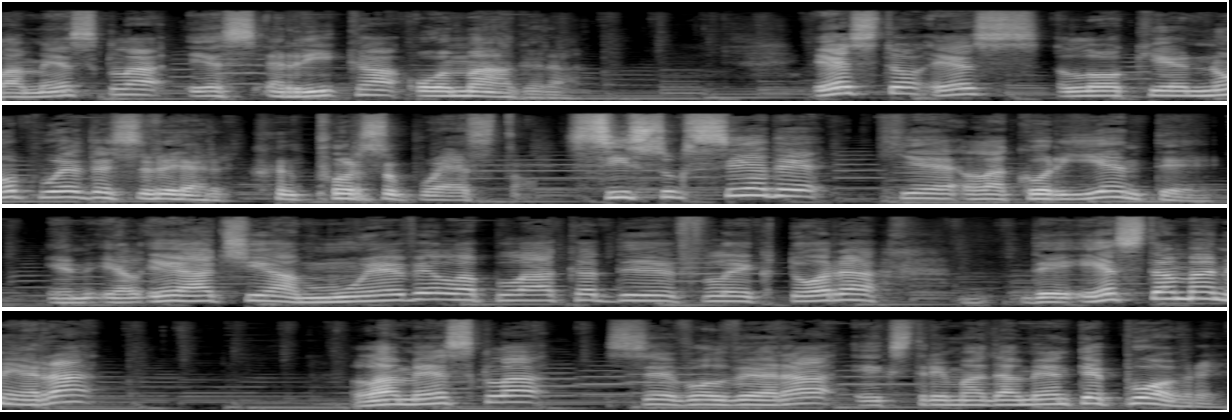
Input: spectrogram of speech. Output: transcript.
la mezcla es rica o magra. Esto es lo que no puedes ver, por supuesto. Si sucede que la corriente en el EHA mueve la placa deflectora de esta manera, la mezcla se volverá extremadamente pobre.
